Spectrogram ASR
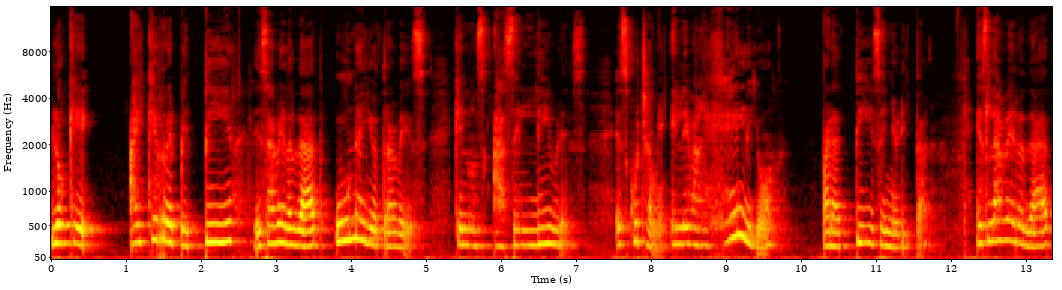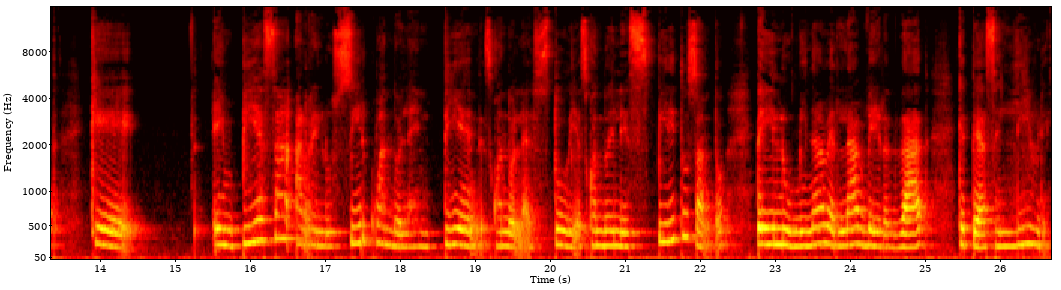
lo que hay que repetir, esa verdad una y otra vez que nos hace libres. Escúchame, el Evangelio para ti, señorita, es la verdad que empieza a relucir cuando la entiendes, cuando la estudias, cuando el Espíritu Santo te ilumina a ver la verdad que te hace libre.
